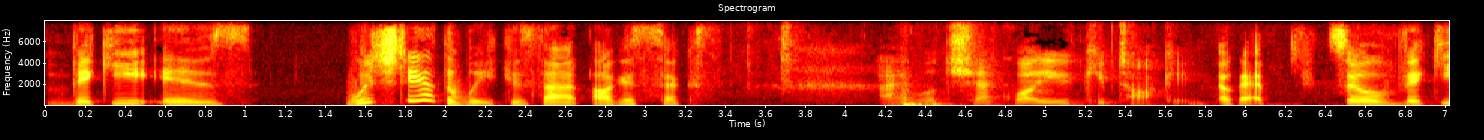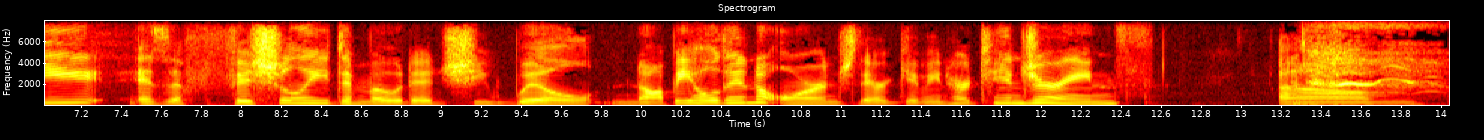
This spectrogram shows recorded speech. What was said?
Vicki is which day of the week is that? August 6th. I will check while you keep talking. Okay. So Vicki is officially demoted. She will not be holding an orange. They're giving her tangerines. Um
